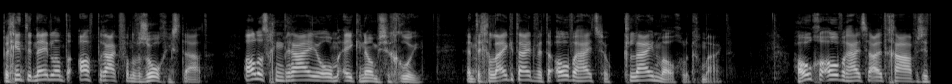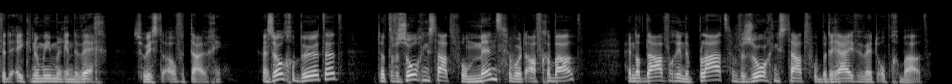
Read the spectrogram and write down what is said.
begint in Nederland de afbraak van de verzorgingsstaat. Alles ging draaien om economische groei. En tegelijkertijd werd de overheid zo klein mogelijk gemaakt. Hoge overheidsuitgaven zitten de economie meer in de weg, zo is de overtuiging. En zo gebeurt het dat de verzorgingsstaat voor mensen wordt afgebouwd en dat daarvoor in de plaats een verzorgingsstaat voor bedrijven werd opgebouwd.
